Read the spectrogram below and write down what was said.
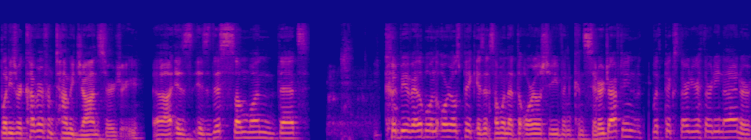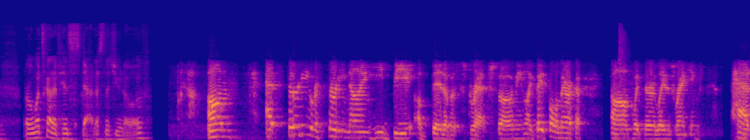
but he's recovering from Tommy John surgery. Uh, is is this someone that could be available in the Orioles pick? Is it someone that the Orioles should even consider drafting with picks 30 or 39 or or what's kind of his status that you know of? Um at 30 or 39 he'd be a bit of a stretch. So I mean like Baseball America um with their latest rankings has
